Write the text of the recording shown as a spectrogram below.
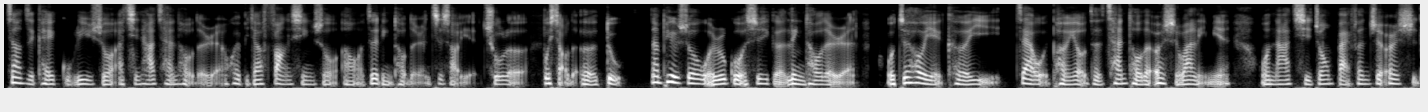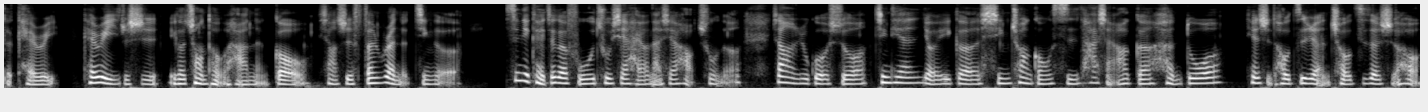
这样子可以鼓励说啊，其他参投的人会比较放心，说哦，这领投的人至少也出了不小的额度。那譬如说我如果是一个领投的人，我最后也可以在我朋友的参投的二十万里面，我拿其中百分之二十的 carry。Carry 就是一个创投，它能够像是分润的金额。Syndicate 这个服务出现还有哪些好处呢？像如果说今天有一个新创公司，他想要跟很多天使投资人筹资的时候，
